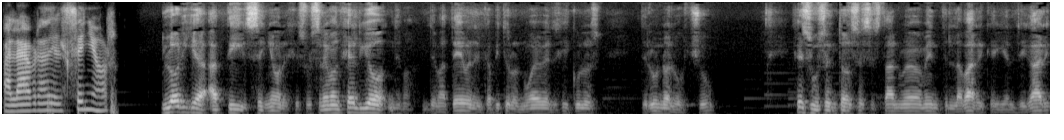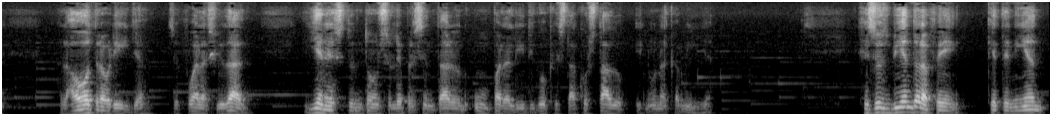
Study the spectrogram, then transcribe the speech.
Palabra del Señor. Gloria a ti, Señor Jesús. El Evangelio de Mateo en el capítulo 9, versículos del 1 al 8. Jesús entonces está nuevamente en la barca y al llegar a la otra orilla se fue a la ciudad y en esto entonces le presentaron un paralítico que está acostado en una camilla. Jesús viendo la fe que tenían,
